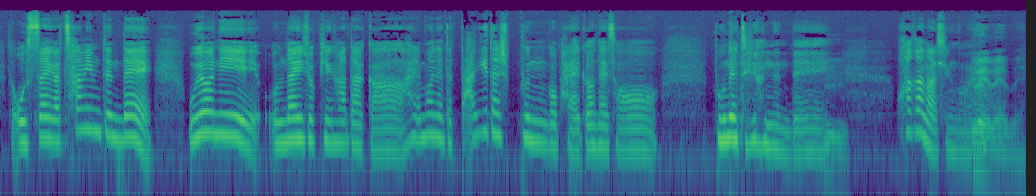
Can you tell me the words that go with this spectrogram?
그래서 옷 사기가 참 힘든데 우연히 온라인 쇼핑 하다가 할머니한테 딱이다 싶은 거 발견해서 보내드렸는데 음. 화가 나신 거예요. 왜, 왜, 왜?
